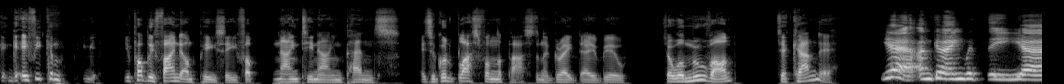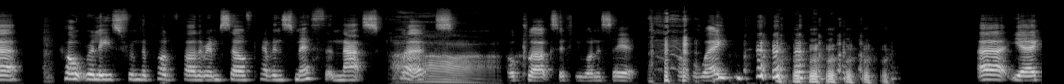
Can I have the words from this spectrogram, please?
g- g- if you can, you probably find it on PC for ninety nine pence. It's a good blast from the past and a great debut. So we'll move on to Candy. Yeah, I'm going with the uh, cult release from the Podfather himself, Kevin Smith, and that's Clerks. Ah. Or Clerks, if you want to say it the proper way. uh, yeah,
